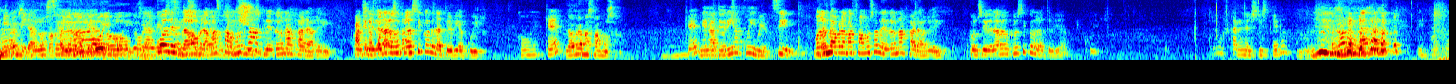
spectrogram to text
Mira, mira, yo no voy, voy. ¿Cuál es la obra más famosa de Donna Haraway? Ah, que nos toca un clásico de la teoría queer. ¿Qué? La obra más famosa. ¿Qué? De la teoría queer. Sí. ¿Cuál es la obra más famosa de Donna Haraway? Considerada un clásico de la teoría queer. ¿Puedes buscar en el sistema? ¿Te importa?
